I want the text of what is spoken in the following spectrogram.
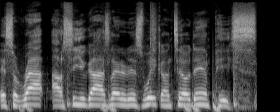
It's a wrap. I'll see you guys later this week. Until then, peace.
